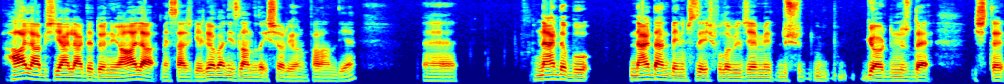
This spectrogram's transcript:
hala bir yerlerde dönüyor. Hala mesaj geliyor. Ben İzlanda'da iş arıyorum falan diye. Ee, nerede bu nereden benim size iş bulabileceğimi düşün, gördüğünüzde işte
